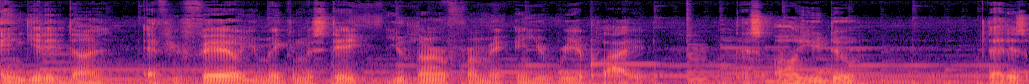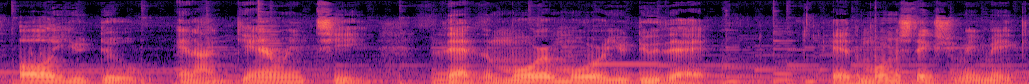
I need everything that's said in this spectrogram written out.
and get it done. If you fail, you make a mistake, you learn from it and you reapply it. That's all you do. That is all you do. And I guarantee that the more and more you do that, yeah, the more mistakes you may make,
